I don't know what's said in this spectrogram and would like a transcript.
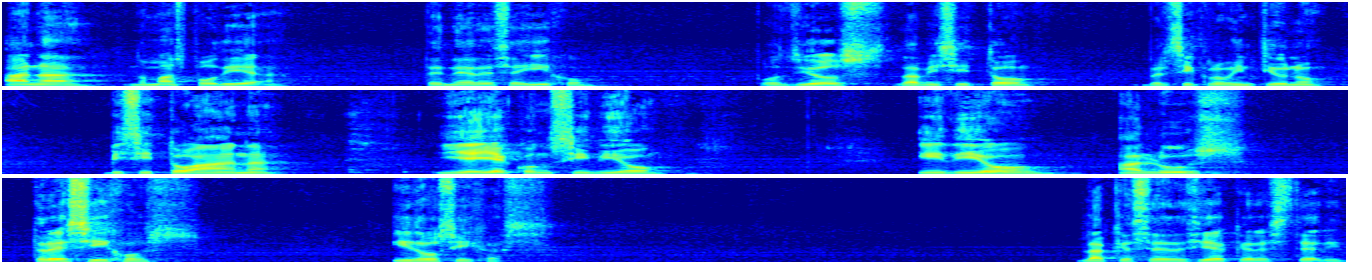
Ana nomás podía tener ese hijo, pues Dios la visitó, versículo 21, visitó a Ana y ella concibió y dio a luz tres hijos y dos hijas. La que se decía que era estéril,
